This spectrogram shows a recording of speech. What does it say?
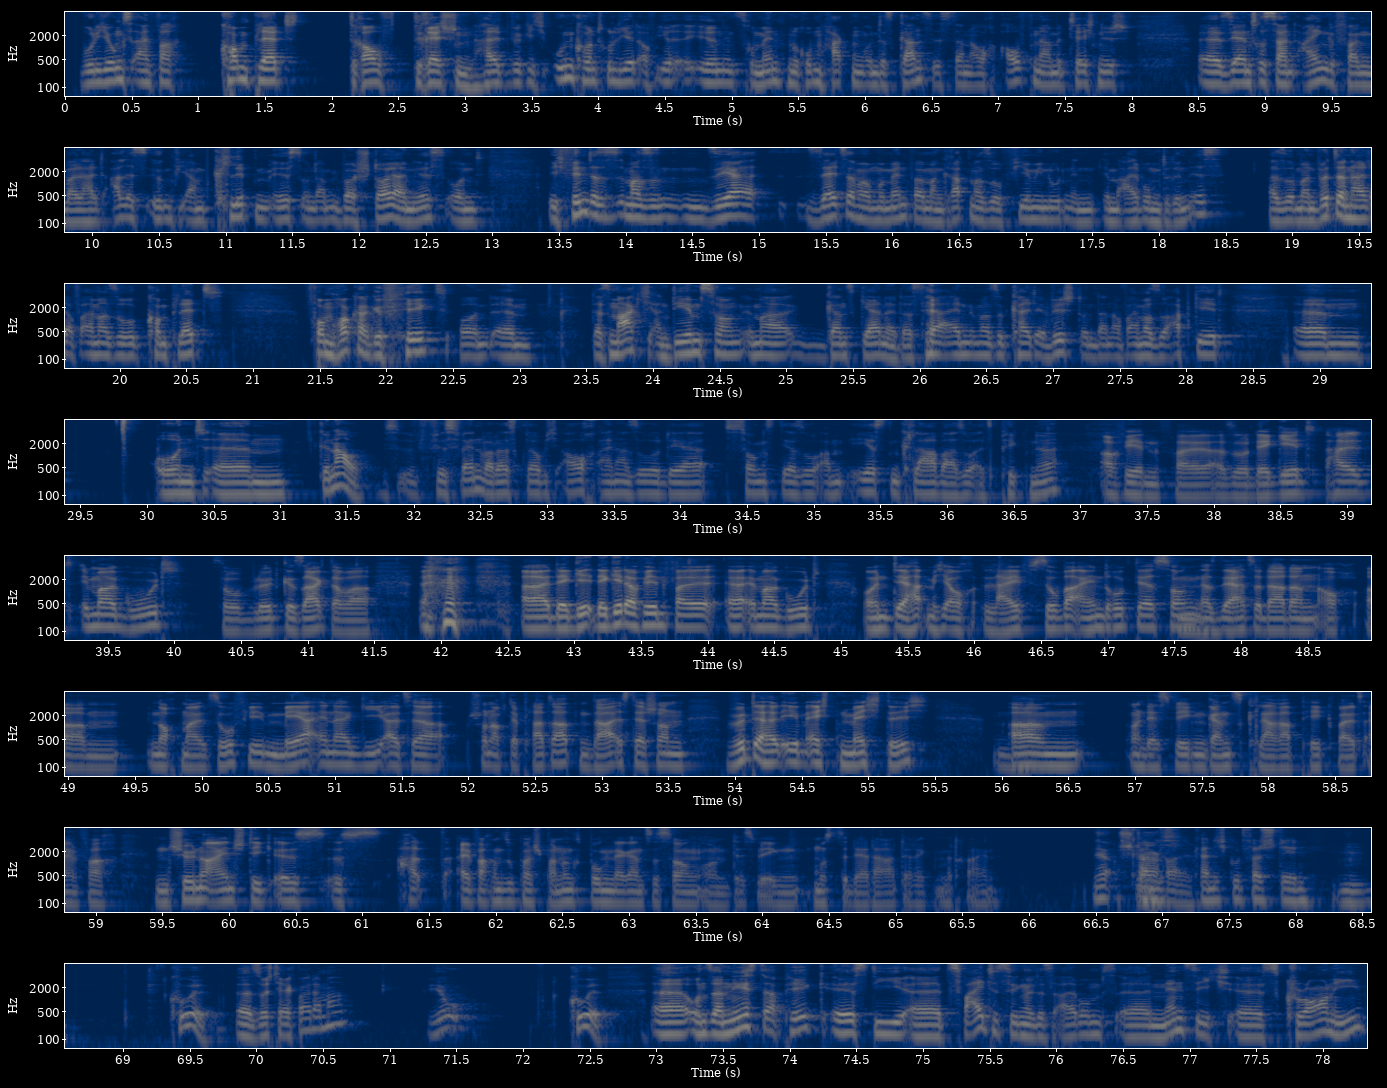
wo die Jungs einfach komplett drauf dreschen, halt wirklich unkontrolliert auf ihre, ihren Instrumenten rumhacken. Und das Ganze ist dann auch aufnahmetechnisch äh, sehr interessant eingefangen, weil halt alles irgendwie am Klippen ist und am Übersteuern ist. Und ich finde, das ist immer so ein sehr seltsamer Moment, weil man gerade mal so vier Minuten in, im Album drin ist. Also man wird dann halt auf einmal so komplett vom Hocker gefegt und ähm, das mag ich an dem Song immer ganz gerne, dass der einen immer so kalt erwischt und dann auf einmal so abgeht. Ähm, und ähm, genau, für Sven war das, glaube ich, auch einer so der Songs, der so am ehesten klar war, so als Pick, ne? Auf jeden Fall. Also der geht halt immer gut, so blöd gesagt, aber äh, der, geht, der geht auf jeden Fall äh, immer gut. Und der hat mich auch live so beeindruckt, der Song. Mhm. Also der hatte da dann auch ähm, noch mal so viel mehr Energie, als er schon auf der Platte hat. Und da ist er schon, wird er halt eben echt mächtig. Mhm. Ähm, und deswegen ganz klarer Pick, weil es einfach ein schöner Einstieg ist. Es hat einfach einen super Spannungsbogen, der ganze Song. Und deswegen musste der da direkt mit rein. Ja, stark. Kann ich, kann ich gut verstehen. Mhm. Cool. Äh, soll ich direkt weitermachen? Jo. Cool. Äh, unser nächster Pick ist die äh, zweite Single des Albums, äh, nennt sich äh, Scrawny.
